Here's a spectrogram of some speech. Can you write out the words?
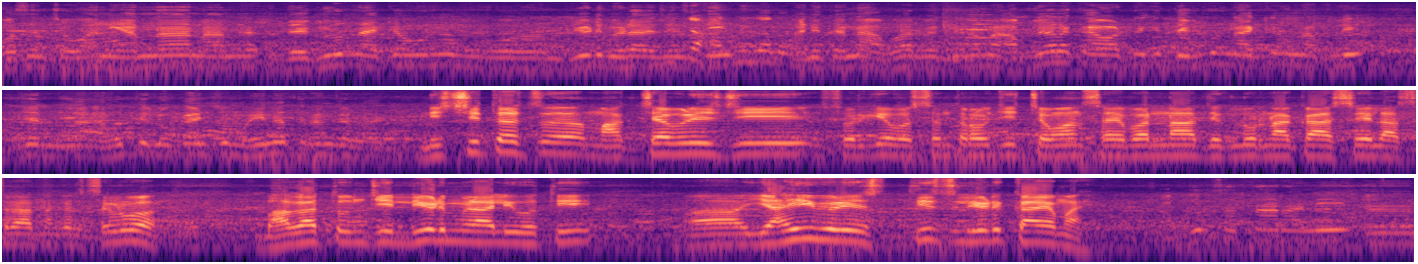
वसंत चव्हाण यांना ना देगलूर नाक्यावरून अं, लीड मिळाली होती आणि त्यांना आभार व्यक्त केला. आपल्याला काय वाटतं की देगलूर नाक्यावरून आपली जे होती लोकांची मेहनत रंग लागली? निश्चितच मागच्या वेळेस जी स्वर्गीय वसंतरावजी चव्हाण साहेबांना देगलूर नाका असेल आसरा नगर सर्व भागातून जी लीड मिळाली होती याही वेळेस तीच लीड कायम आहे अब्दुल सत्तार आणि अं,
